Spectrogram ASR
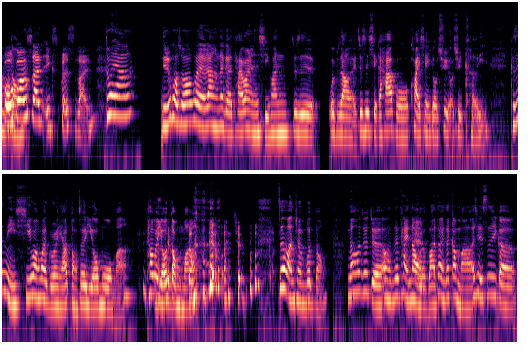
佛光山 Express Line？对啊，你如果说为了让那个台湾人喜欢，就是我也不知道哎、就是写个哈佛快线，有趣有趣可以。可是你希望外国人也要懂这个幽默吗？他们有懂吗？完全不懂。这完全不懂。然后就觉得哦，这太闹了吧？到底在干嘛？而且是一个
